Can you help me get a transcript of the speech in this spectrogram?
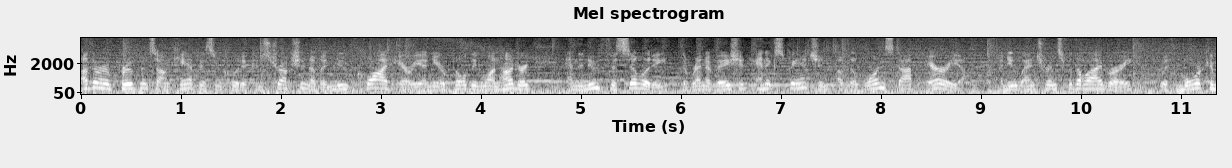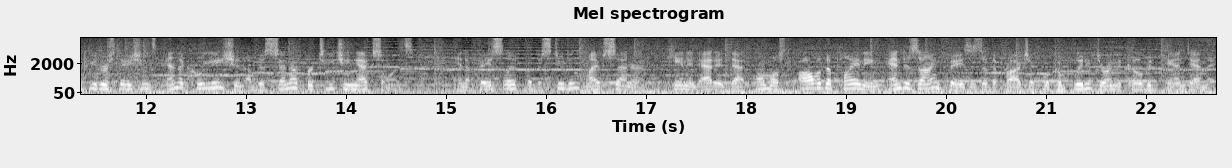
other improvements on campus include a construction of a new quad area near Building 100 and the new facility, the renovation and expansion of the one stop area, a new entrance for the library with more computer stations, and the creation of the Center for Teaching Excellence and a facelift for the Student Life Center. Cannon added that almost all of the planning and design phases of the project were completed during the COVID pandemic.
